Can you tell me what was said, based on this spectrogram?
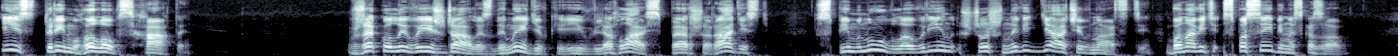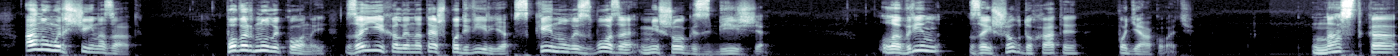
і стрім голов з хати. Вже коли виїжджали з Демидівки і вляглась перша радість, спімнув Лаврін, що ж не віддячив Насті, бо навіть спасибі не сказав. Ану мерщій назад. Повернули коней, заїхали на те ж подвір'я, скинули з воза мішок збіжжя. Лаврін зайшов до хати подякувати. Настка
